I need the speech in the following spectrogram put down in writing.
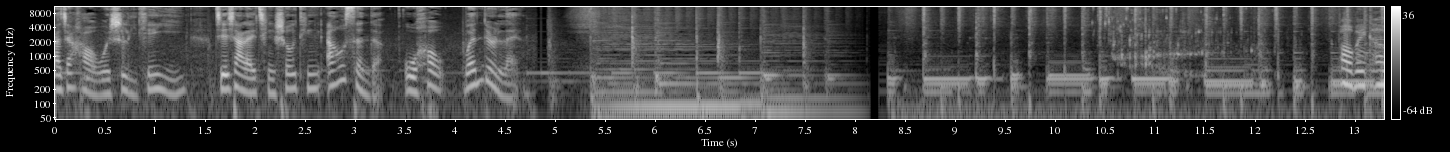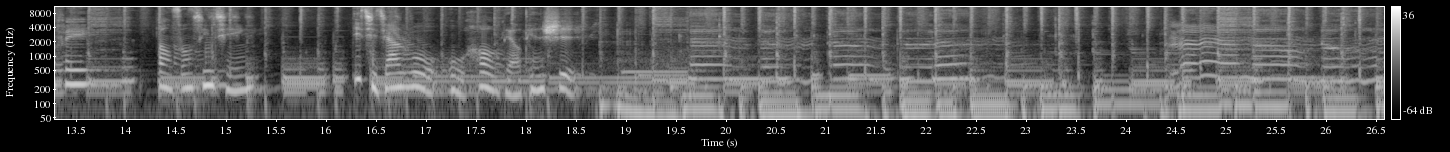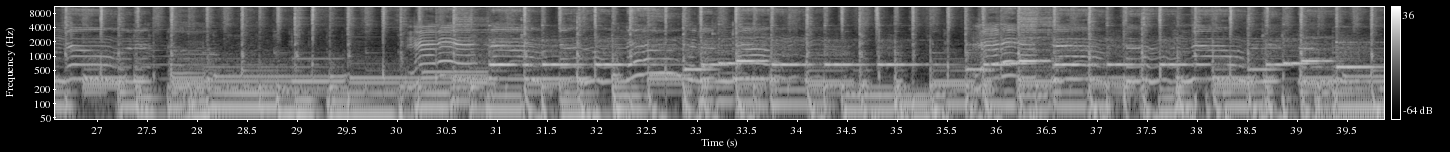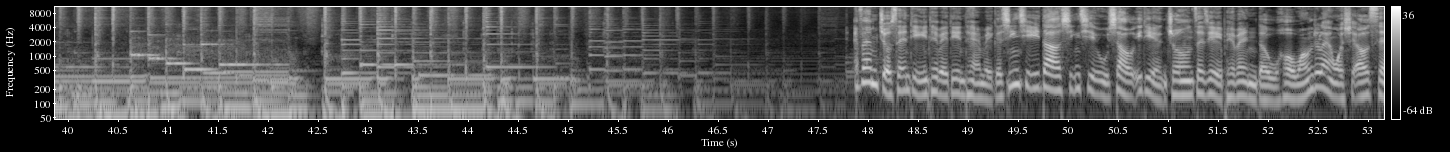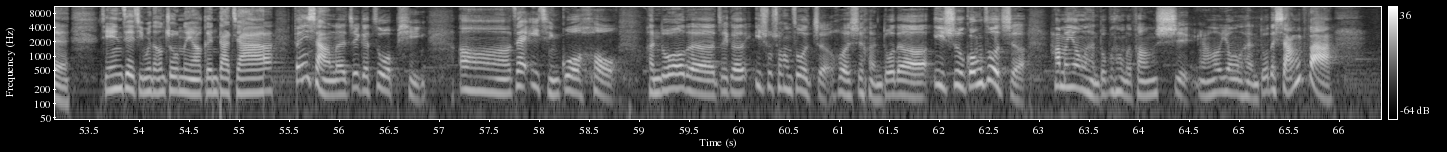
大家好，我是李天怡。接下来请收听 Elson 的午后 Wonderland。泡杯咖啡，放松心情，一起加入午后聊天室。九三点一特别电台，每个星期一到星期五下午一点钟，在这里陪伴你的午后王志兰我是 Elson。今天在节目当中呢，要跟大家分享了这个作品。呃，在疫情过后，很多的这个艺术创作者，或者是很多的艺术工作者，他们用了很多不同的方式，然后用了很多的想法。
